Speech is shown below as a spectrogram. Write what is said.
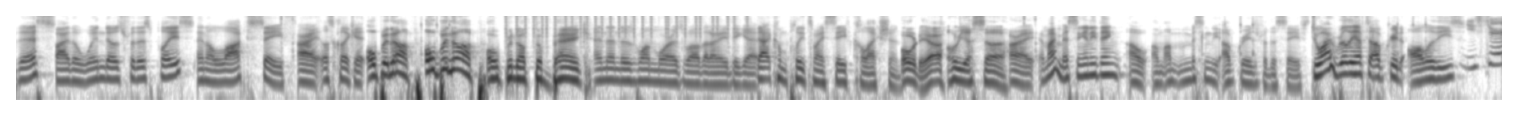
this. By the windows for this place and a locked safe. All right, let's click it. Open up. Open up. Open up the bank. And then there's one more as well that I need to get. That completes my safe collection. Oh, yeah. Oh, yes, sir. All right. Am I missing anything? Oh, I'm, I'm missing the upgrades for the safes. Do I really have to upgrade all of these? You sure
